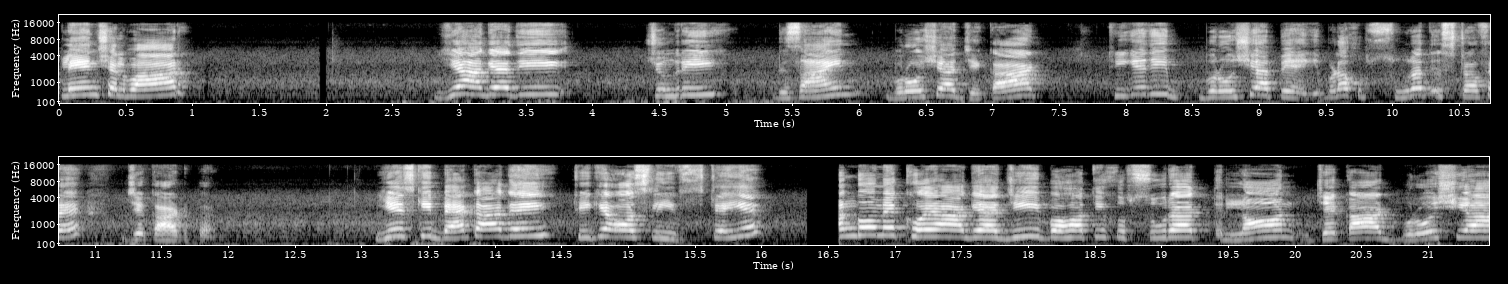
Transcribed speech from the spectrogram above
प्लेन शलवार ये आ गया जी चुंदरी डिज़ाइन ब्रोशिया जेकार्ड ठीक है जी, ब्रोशिया पे है ये, बड़ा खूबसूरत स्टफ़ है जेकार्ड पर। ये इसकी बैक आ गई, ठीक है, और स्लीव्स चाहिए? रंगों में खोया आ गया जी, बहुत ही खूबसूरत लॉन जेकार्ड ब्रोशिया,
